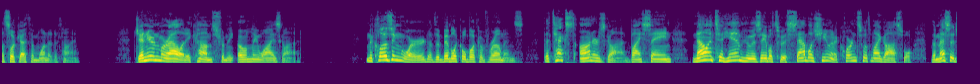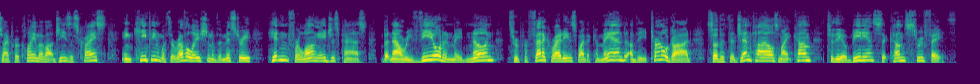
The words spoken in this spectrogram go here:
Let's look at them one at a time. Genuine morality comes from the only wise God. In the closing word of the biblical book of Romans, the text honors God by saying, Now unto him who is able to establish you in accordance with my gospel, the message I proclaim about Jesus Christ, in keeping with the revelation of the mystery hidden for long ages past, but now revealed and made known through prophetic writings by the command of the eternal God, so that the Gentiles might come to the obedience that comes through faith.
